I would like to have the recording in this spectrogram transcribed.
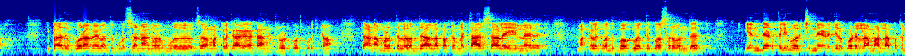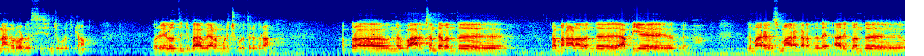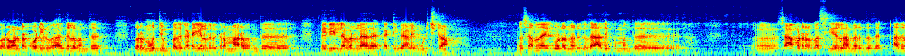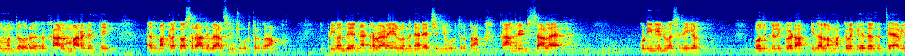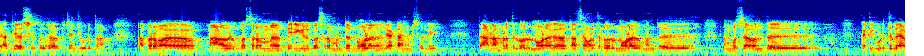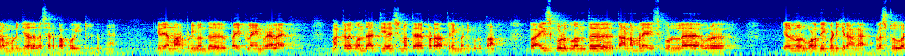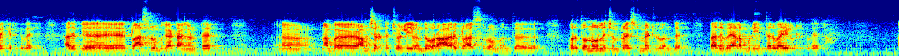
இப்போ அது பூராமே வந்து முழுசாக நாங்கள் முழுசாக மக்களுக்காக காங்கிரீட் ரோடு போட்டு கொடுத்துட்டோம். தாண்டாம்பழத்தில் வந்து எல்லா பக்கமே தார் சாலைன்னு மக்களுக்கு வந்து போக்குவரத்துக்கோசரம் வந்து எந்த இடத்துலையும் ஒரு சின்ன இடைஞ்சல் கூட இல்லாமல் எல்லா பக்கம் நாங்கள் ரோடு வசதி செஞ்சு கொடுத்துட்டோம். ஒரு எழுபத்தஞ்சி பா வேலை முடிச்சு கொடுத்துருக்குறோம். அப்புறம் இந்த வாரச்சந்தை வந்து ரொம்ப நாளாக வந்து அப்படியே இது மாதிரி சுமாராக கடந்தது. அதுக்கு வந்து ஒரு ஒன்றரை கோடி ரூபா இதில் வந்து ஒரு நூற்றி முப்பது கடைகள் இருக்கிற மாதிரி வந்து பெரிய லெவலில் அதை கட்டி வேலையை முடிச்சிட்டோம். இங்கே சமுதாய கூட ஒன்று இருக்குது. அதுக்கும் வந்து சாப்பிட்ற வசதி எல்லாம் இருந்தது. அதுவும் வந்து ஒரு ஹால் மாற கட்டி அது மக்களுக்கோசரம் அது வேலை செஞ்சு கொடுத்துருக்குறோம். இப்படி வந்து எண்ணற்ற வேலைகள் வந்து நிறைய செஞ்சு கொடுத்துருக்குறோம். காங்கிரீட் சாலை குடிநீர் வசதிகள் பொது கழிப்பிடம் இதெல்லாம் மக்களுக்கு எது எது தேவையோ அத்தியாவசிய செஞ்சு கொடுத்தோம். அப்புறம் மாணவர்களுக்கொசரமும் மாணவர்களுக்கோசரம் பெரியவர்களுக்கோசரம் வந்து நூலகம் கேட்டாங்கன்னு சொல்லி தாண்டாம்பழத்தில் ஒரு நூலகம் கசமலத்தில் ஒரு நூலகம் வந்து முழுசாக வந்து கட்டி கொடுத்து வேலை முடிஞ்சு அதெல்லாம் சிறப்பாக போயிட்டு இருக்குதுங்க இதே மறுபடி வந்து பைப் லைன் வேலை. மக்களுக்கு வந்து அத்தியாவசியமாக தேவைப்பட அத்தனையும் பண்ணி கொடுத்தோம். இப்போ ஹைஸ்கூலுக்கு வந்து தாண்டம்பளை ஹைஸ்கூலில் ஒரு எழுநூறு குழந்தை படிக்கிறாங்க. ப்ளஸ் டூ வரைக்கும் இருக்குது. அதுக்கு கிளாஸ் ரூம் கேட்டாங்கன்ட்டு நம்ம அமைச்சர்கிட்ட சொல்லி வந்து ஒரு ஆறு கிளாஸ் ரூம் வந்து ஒரு தொண்ணூறு லட்சம் ரூபா எஸ்டிமேட்டில் வந்து இப்போ அது வேலை முடியும் தருவாயில் இருக்குது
